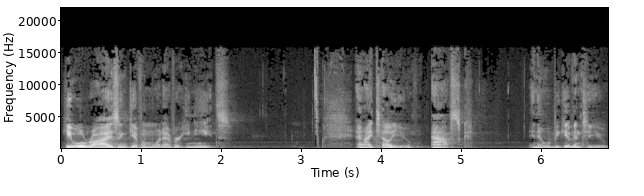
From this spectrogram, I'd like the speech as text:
he will rise and give him whatever he needs. And I tell you, ask, and it will be given to you.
